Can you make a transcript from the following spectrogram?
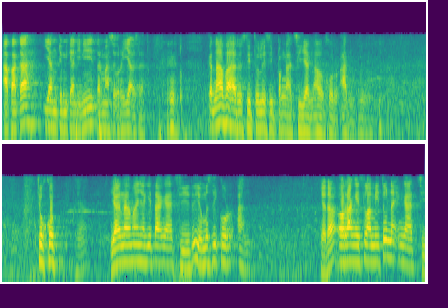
Apakah yang demikian ini termasuk ria Ustaz? Kenapa harus ditulisi pengajian Al-Quran? Cukup ya. Yang namanya kita ngaji itu ya mesti Quran. Ya? Orang Islam itu naik ngaji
